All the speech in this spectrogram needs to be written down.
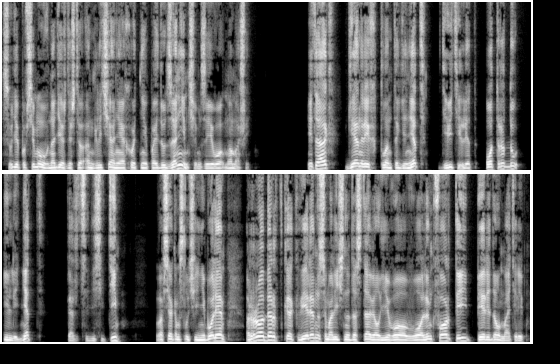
Судя по всему, в надежде, что англичане охотнее пойдут за ним, чем за его мамашей. Итак, Генрих Плантагенет, девяти лет от роду или нет, кажется, десяти, во всяком случае не более, Роберт, как велено, самолично доставил его в Уоллингфорд и передал матери –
